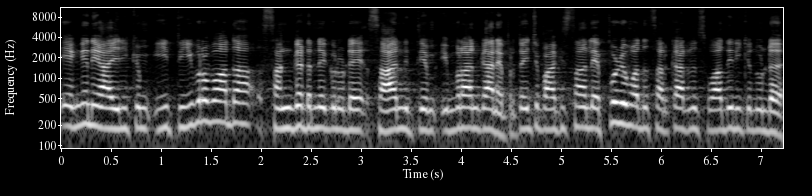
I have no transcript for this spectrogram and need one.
എങ്ങനെയായിരിക്കും ഈ തീവ്രവാദ സംഘടനകളുടെ സാന്നിധ്യം ഇമ്രാൻഖാനെ പ്രത്യേകിച്ച് പാകിസ്ഥാനിൽ എപ്പോഴും അത് സർക്കാരിനെ സ്വാധീനിക്കുന്നുണ്ട്.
